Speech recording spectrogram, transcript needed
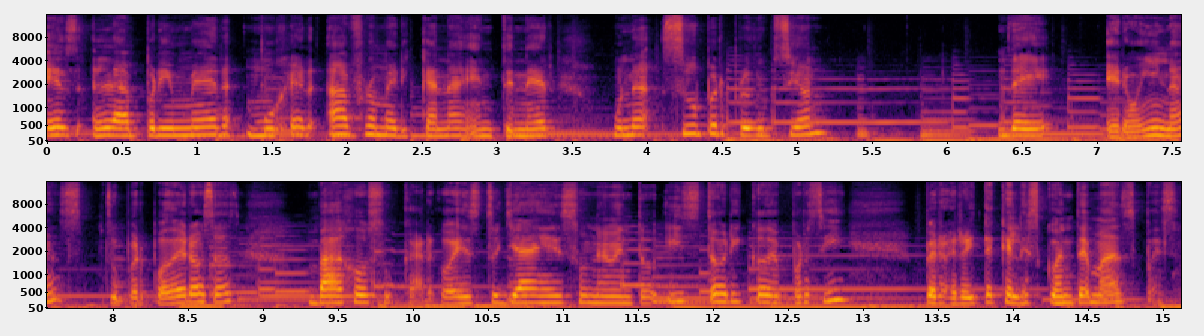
es la primera mujer afroamericana en tener una superproducción de heroínas superpoderosas bajo su cargo. Esto ya es un evento histórico de por sí, pero ahorita que les cuente más, pues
